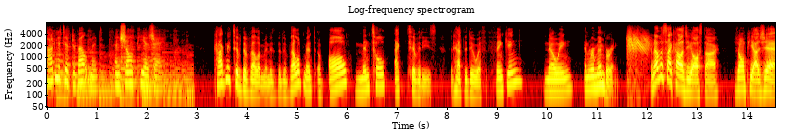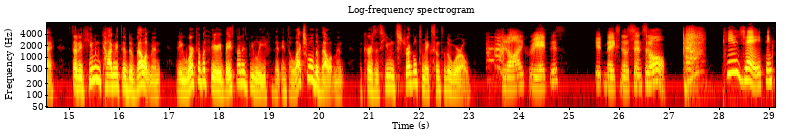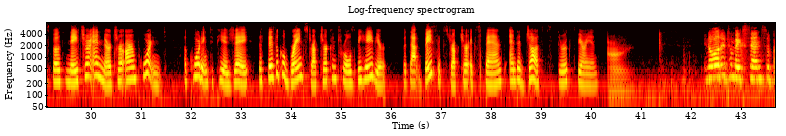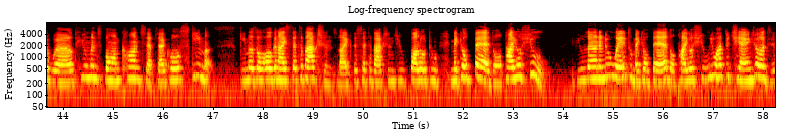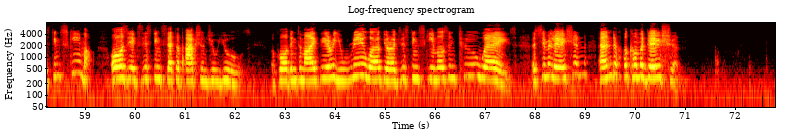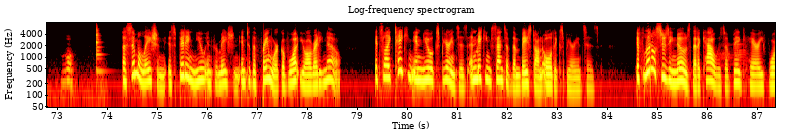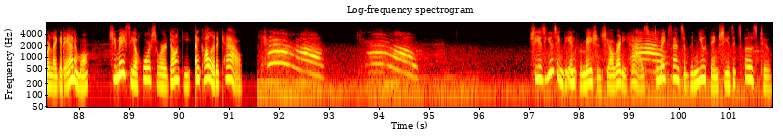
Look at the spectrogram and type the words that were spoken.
cognitive development, and Jean Piaget. Cognitive development is the development of all mental activities that have to do with thinking, knowing, and remembering. Another psychology all star, Jean Piaget, studied human cognitive development and he worked up a theory based on his belief that intellectual development occurs as humans struggle to make sense of the world. Did I create this? It makes no sense at all. Piaget thinks both nature and nurture are important. According to Piaget, the physical brain structure controls behavior, but that basic structure expands and adjusts through experience. In order to make sense of the world, humans form concepts I call schemas. Schemas are organized sets of actions, like the set of actions you follow to make your bed or tie your shoe. You learn a new way to make your bed or tie your shoe, you have to change your existing schema, or the existing set of actions you use. According to my theory, you rework your existing schemas in two ways assimilation and accommodation. Assimilation is fitting new information into the framework of what you already know. It's like taking in new experiences and making sense of them based on old experiences. If little Susie knows that a cow is a big, hairy, four legged animal, she may see a horse or a donkey and call it a cow. Cow! Cow! She is using the information she already has to make sense of the new things she is exposed to.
